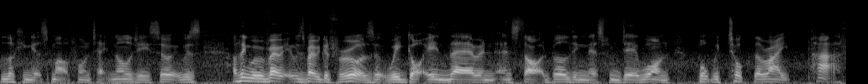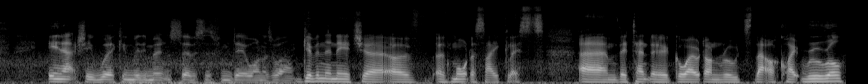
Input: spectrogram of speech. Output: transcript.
looking at smartphone technology. So it was, I think we were very, it was very good for us that we got in there and, and started building this from day one, but we took the right path in actually working with emergency services from day one as well. Given the nature of, of motorcyclists, um, they tend to go out on routes that are quite rural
